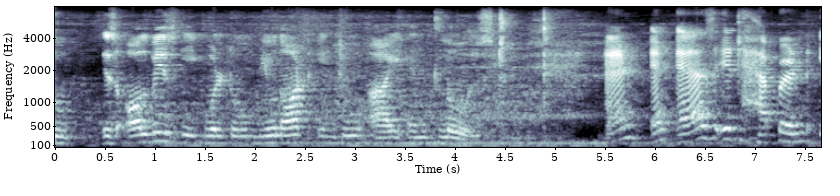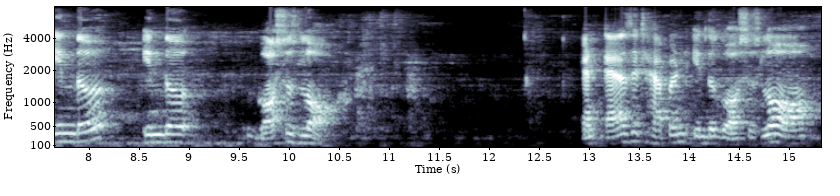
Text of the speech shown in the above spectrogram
loop is always equal to mu naught into I enclosed. And and as it happened in the in the Gauss's law, and as it happened in the Gauss's law,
